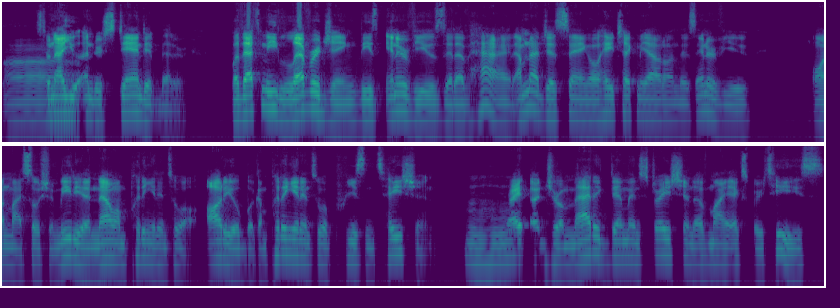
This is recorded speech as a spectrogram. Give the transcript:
Uh, so now you ah. understand it better. But that's me leveraging these interviews that I've had. I'm not just saying, oh, hey, check me out on this interview on my social media. Now I'm putting it into an audiobook. I'm putting it into a presentation, mm-hmm. right? A dramatic demonstration of my expertise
